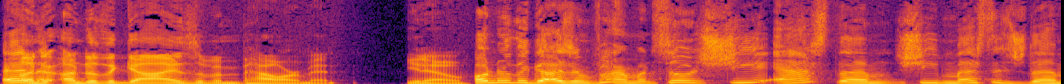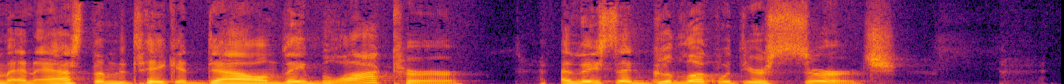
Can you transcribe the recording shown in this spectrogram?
And under, under the guise of empowerment, you know. under the guise of empowerment. So she asked them, she messaged them and asked them to take it down. They blocked her, and they said, "Good luck with your search."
